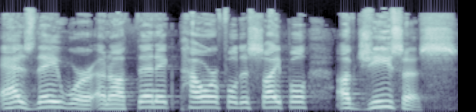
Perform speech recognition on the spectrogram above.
as they were, an authentic, powerful disciple of Jesus.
